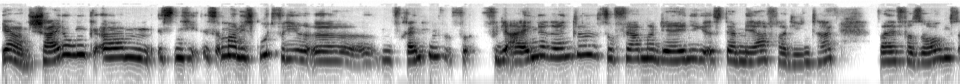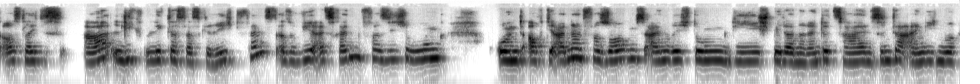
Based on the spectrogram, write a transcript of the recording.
Ja, Scheidung ähm, ist, nicht, ist immer nicht gut für die äh, Renten, für, für die eigene Rente, sofern man derjenige ist, der mehr verdient hat, weil Versorgungsausgleich ist, A, liegt, legt das das Gericht fest. Also wir als Rentenversicherung und auch die anderen Versorgungseinrichtungen, die später eine Rente zahlen, sind da eigentlich nur,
